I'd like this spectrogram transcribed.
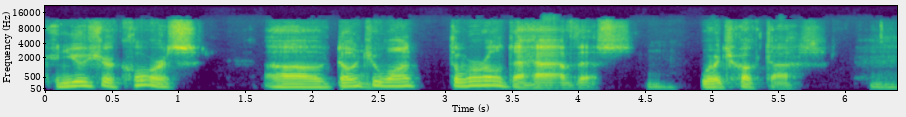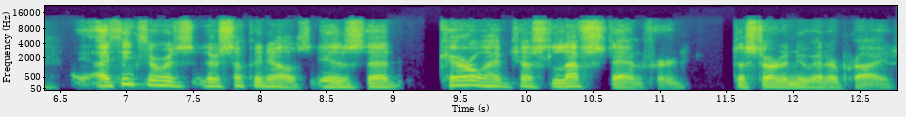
can use your course. Uh, don't you want the world to have this? Mm-hmm. Which hooked us. Mm-hmm. I think there was there's something else is that Carole had just left Stanford to start a new enterprise.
